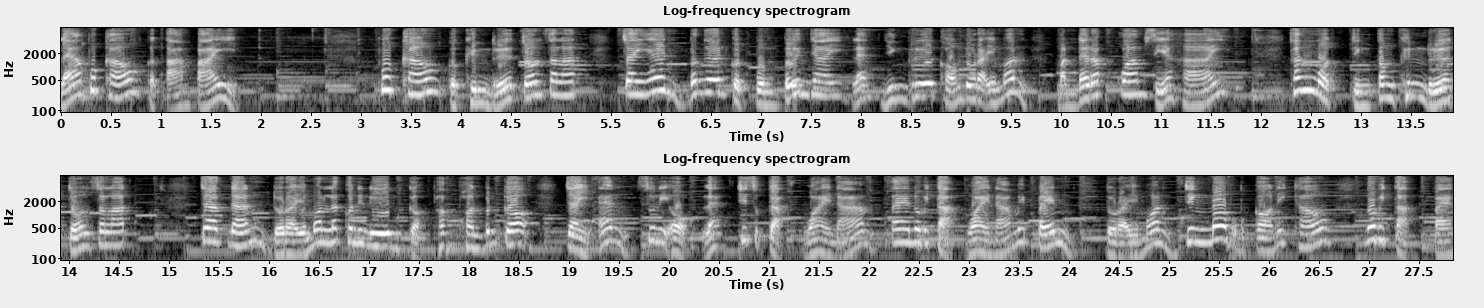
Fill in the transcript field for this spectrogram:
แล้วพวกเขาก็ตามไป พวกเขาก็ขึ้นเรือโจรสลัดใจแอนบังเอิญกดปุ่มปืนใหญ่และยิงเรือของโดราเอมอน มันได้รับความเสียหาย ทั้งหมดจึงต้องขึ้นเรือโจรสลัด จากนั้นโดราเอมอนและคนอื่นๆก็พักผ่อนบนเกาะ ใจแอนซูนิโอและชิสุกะว่ายน้ำ แต่โนบิตะว่ายน้ำไม่เป็น โดราเอมอนจึงมอบอุปกรณ์ให้เขา โนบิตะแปลง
